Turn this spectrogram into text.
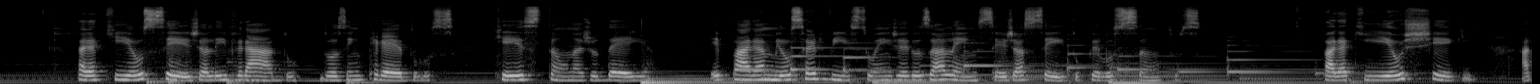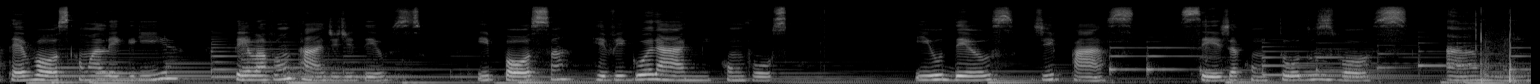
para que eu seja livrado dos incrédulos que estão na Judéia e para meu serviço em Jerusalém seja aceito pelos santos, para que eu chegue até vós com alegria pela vontade de Deus e possa revigorar-me convosco. E o Deus de paz seja com todos vós. Amém.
